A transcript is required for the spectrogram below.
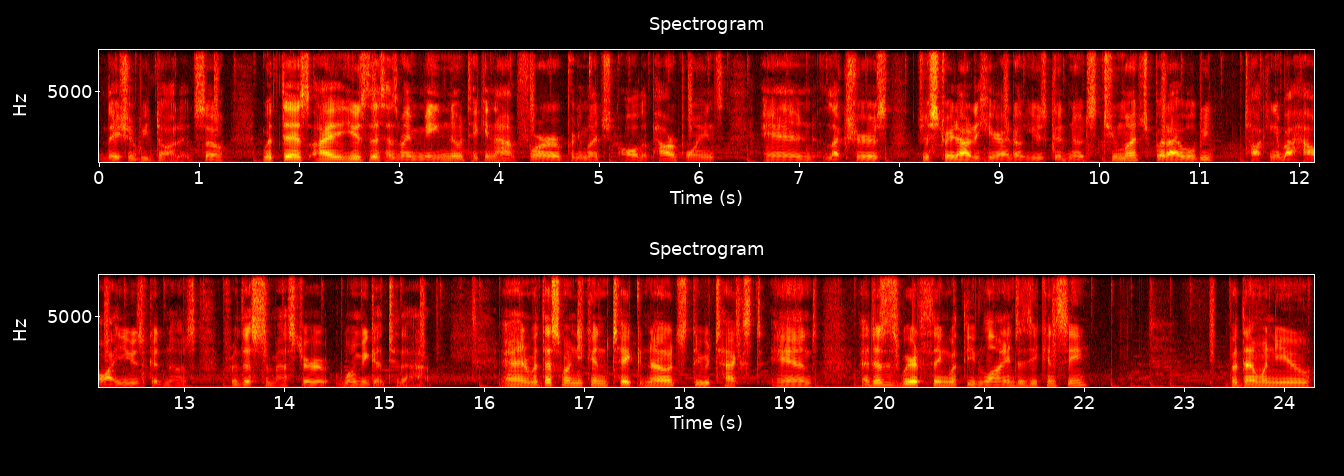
they should be dotted. So with this, I use this as my main note-taking app for pretty much all the PowerPoints and lectures just straight out of here. I don't use GoodNotes too much, but I will be talking about how I use GoodNotes for this semester when we get to the app. And with this one, you can take notes through text and it does this weird thing with the lines as you can see. But then when you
